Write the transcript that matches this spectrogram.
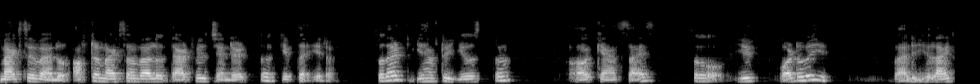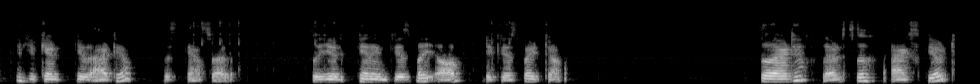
maximum value after maximum value that will generate the give the error. So that you have to use the uh, size. So you whatever you, value you like you can give at here this cache value. So you can increase by up decrease by down. So at here let's uh, execute.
